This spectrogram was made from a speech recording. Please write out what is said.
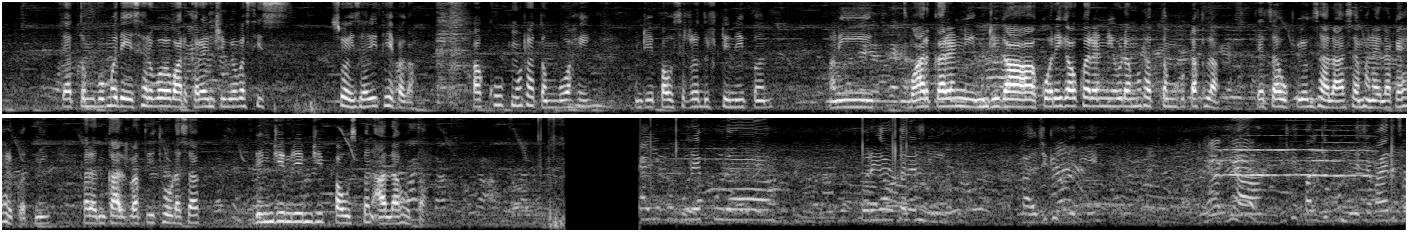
त्या तंबूमध्ये सर्व वारकऱ्यांची व्यवस्थित सोय झाली. इथे बघा हा खूप मोठा तंबू आहे. म्हणजे पावसाच्या दृष्टीने पण. आणि वारकऱ्यांनी म्हणजे गा कोरेगावकरांनी एवढा मोठा तंबू टाकला. त्याचा उपयोग झाला असं म्हणायला काही हरकत नाही. कारण काल रात्री थोडासा रिमझिम रिमझिम पाऊस पण आला होता. पुरेपूर कोरेगावकरांनी काळजी घेतलेली आहे. पालखी थांबली त्याच्या बाहेरच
